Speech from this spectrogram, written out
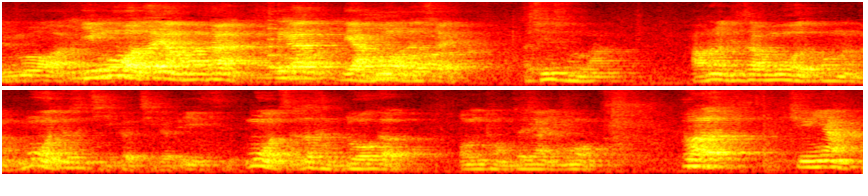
一末。一末的二氧化碳跟两末的水，搞清楚了吗？好，那你就知道末的功能了。末就是几个几个的意思，末只是很多个，我们统称叫一末。好了，请问一下，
